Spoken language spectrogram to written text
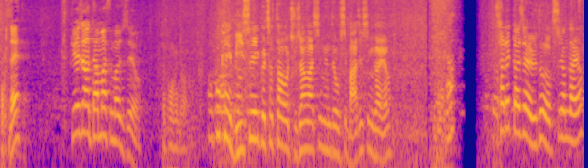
걸었 네? 피해자한테 한 말씀 해주세요. 죄송합니다. 성폭행 미수에 그쳤다고 주장하시는데 혹시 맞으신가요? 살해까지 할 의도는 없으셨나요?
